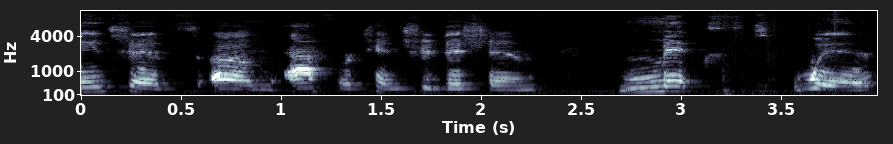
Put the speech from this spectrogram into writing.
ancient um, African traditions mixed with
